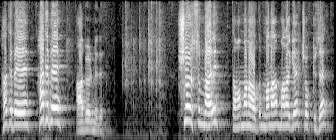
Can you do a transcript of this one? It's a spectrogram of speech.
Hadi be. Hadi be. Abi ölmedi. Şu ölsün bari. Tamam mana aldım. Mana mana gel. Çok güzel.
